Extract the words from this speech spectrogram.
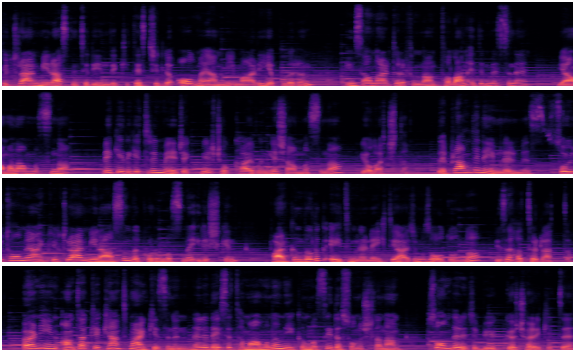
kültürel miras niteliğindeki tescilli olmayan mimari yapıların insanlar tarafından talan edilmesine, yağmalanmasına ve geri getirilmeyecek birçok kaybın yaşanmasına yol açtı. Deprem deneyimlerimiz, soyut olmayan kültürel mirasın da korunmasına ilişkin farkındalık eğitimlerine ihtiyacımız olduğunu bize hatırlattı. Örneğin Antakya kent merkezinin neredeyse tamamının yıkılmasıyla sonuçlanan son derece büyük göç hareketi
